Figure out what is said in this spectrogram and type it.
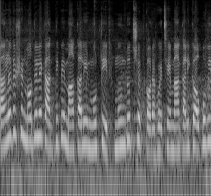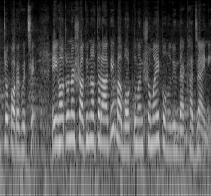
বাংলাদেশের মডেলে কাকদ্বীপে মা কালীর মূর্তির মুন্ডুচ্ছেদ করা হয়েছে, মা কালীকে অপবিত্র করা হয়েছে। এই ঘটনার স্বাধীনতার আগে বা বর্তমান সময়ে কোনোদিন দেখা যায়নি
